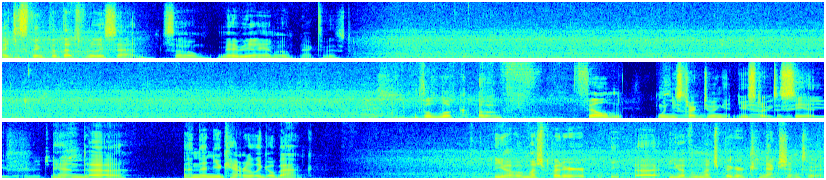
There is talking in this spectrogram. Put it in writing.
I just think that that's really sad. So maybe I am an activist. The look of film, when you start doing it, you start to see it, and, uh, and then you can't really go back. You have a much better, uh, you have a much bigger connection to it.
